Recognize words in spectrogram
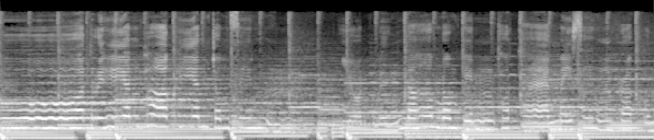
บวชเรียนภาคเพียนจนสิ้น หยดหนึ่งน้ำนมกินทดแทนไม่สิ้นพระคุณ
